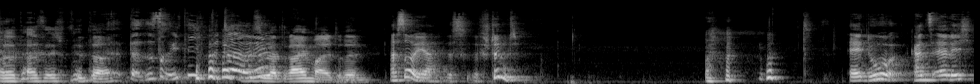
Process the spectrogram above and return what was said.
Oder da ist echt bitter. Das ist richtig Du bitter, bist oder? sogar dreimal drin. Ach so, ja, das stimmt. Ey, du, ganz ehrlich,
